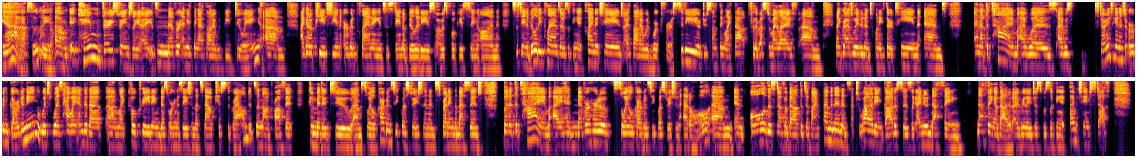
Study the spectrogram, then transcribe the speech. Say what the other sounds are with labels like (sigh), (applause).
Yeah, absolutely. Um, it came very strangely. I, it's never anything I thought I would be doing. Um, I got a PhD in urban planning and sustainability. So I was focusing on sustainability plans. I was looking at climate change. I thought I would work for a city or do something like that for the rest of my life. Um, and I graduated in 2013 and and at the time i was i was starting to get into urban gardening which was how i ended up um, like co-creating this organization that's now kiss the ground. It's a nonprofit committed to um, soil carbon sequestration and spreading the message. But at the time i had never heard of soil carbon sequestration at all. Um, and all of this stuff about the divine feminine and sexuality and goddesses like i knew nothing nothing about it. I really just was looking at climate change stuff.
